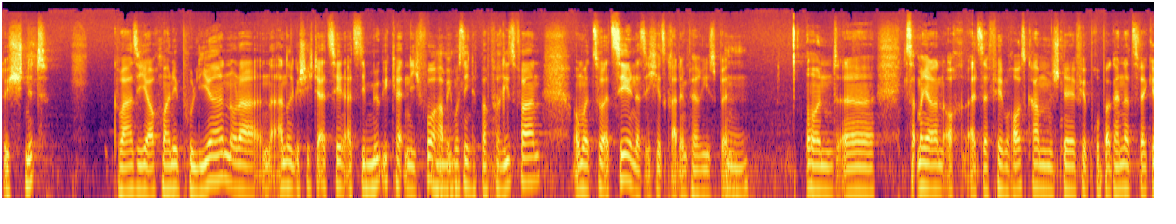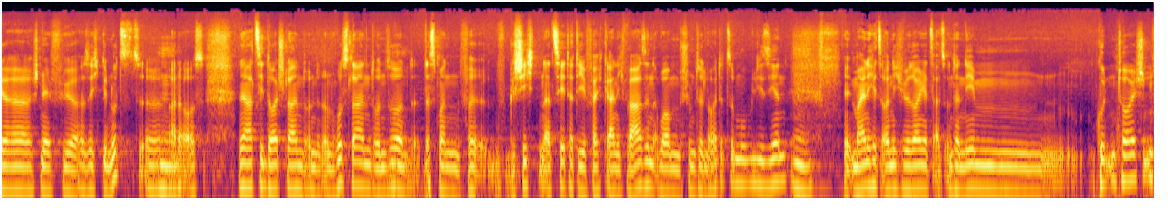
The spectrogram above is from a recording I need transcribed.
durch Schnitt quasi auch manipulieren oder eine andere Geschichte erzählen als die Möglichkeiten, die ich vorhabe. Mhm. Ich muss nicht nach Paris fahren, um zu erzählen, dass ich jetzt gerade in Paris bin. Und äh, das hat man ja dann auch, als der Film rauskam, schnell für Propagandazwecke, schnell für sich genutzt, äh, mhm. gerade aus Nazi-Deutschland und, und, Russland und so, mhm. dass man Geschichten erzählt hat, die vielleicht gar nicht wahr sind, aber um bestimmte Leute zu mobilisieren. Mhm. Meine ich jetzt auch nicht, wir sollen jetzt als Unternehmen Kunden täuschen,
